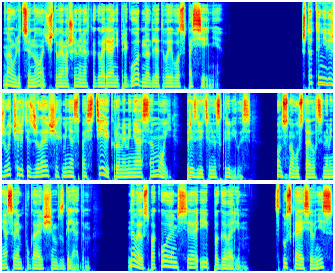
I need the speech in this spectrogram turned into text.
«На улице ночь, твоя машина, мягко говоря, непригодна для твоего спасения». «Что-то не вижу очередь из желающих меня спасти, кроме меня самой», — презрительно скривилась. Он снова уставился на меня своим пугающим взглядом. «Давай успокоимся и поговорим. Спускаясь вниз,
